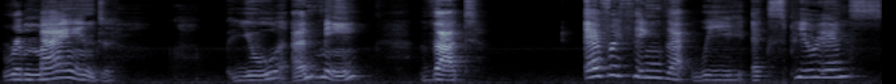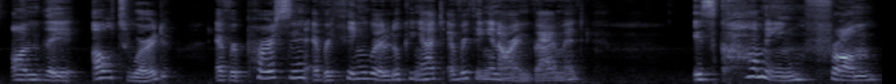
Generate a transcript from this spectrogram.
remind you and me that everything that we experience on the outward, every person, everything we're looking at, everything in our environment is coming from,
